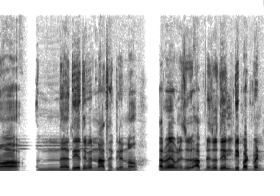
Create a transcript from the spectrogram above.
ন দিয়ে দেবেন, না থাকলে ন তারপরে আপনি আপনি যদি ডিপার্টমেন্ট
